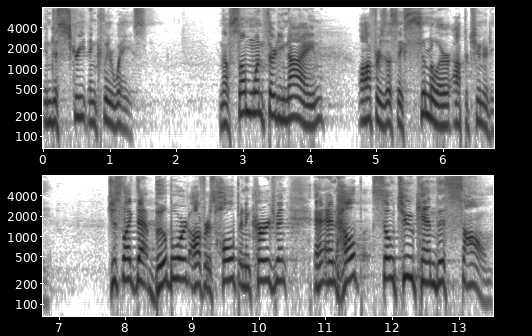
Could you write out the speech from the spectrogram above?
in discreet and clear ways. Now, Psalm 139 offers us a similar opportunity. Just like that billboard offers hope and encouragement and, help, so too can this psalm.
